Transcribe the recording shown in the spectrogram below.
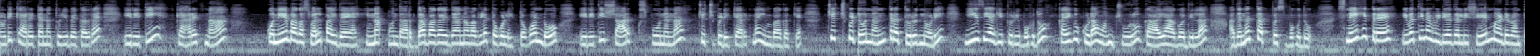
ನೋಡಿ, ಕ್ಯಾರೆಟನ್ನು ತುರಿಬೇಕಾದ್ರೆ ಈ ರೀತಿ ಕ್ಯಾರೆಟ್ನ ಕೊನೆ ಭಾಗ ಸ್ವಲ್ಪ ಇದೆ, ಇನ್ನು ಒಂದು ಅರ್ಧ ಭಾಗ ಇದೆ ಅನ್ನೋವಾಗಲೇ ತೊಗೊಳ್ಳಿ. ತೊಗೊಂಡು ಈ ರೀತಿ ಶಾರ್ಕ್ ಸ್ಪೂನನ್ನು ಚುಚ್ಚಿಬಿಡಿ ಕ್ಯಾರೆಟ್ನ ಹಿಂಭಾಗಕ್ಕೆ. ಚುಚ್ಚಿಬಿಟ್ಟು ನಂತರ ತುರಿದು ನೋಡಿ ಈಸಿಯಾಗಿ ತುರಿಬಹುದು. ಕೈಗೂ ಕೂಡ ಒಂಚೂರು ಗಾಯ ಆಗೋದಿಲ್ಲ, ಅದನ್ನು ತಪ್ಪಿಸಬಹುದು. ಸ್ನೇಹಿತರೆ, ಇವತ್ತಿನ ವಿಡಿಯೋದಲ್ಲಿ ಶೇರ್ ಮಾಡಿರೋಂಥ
